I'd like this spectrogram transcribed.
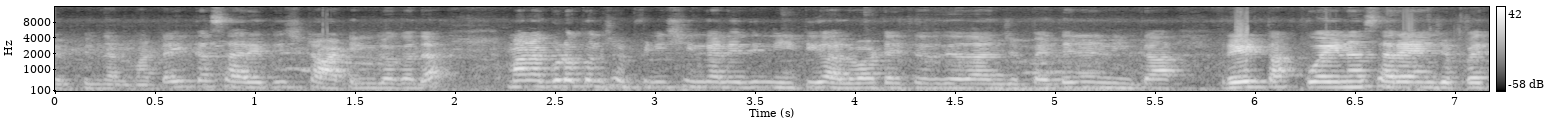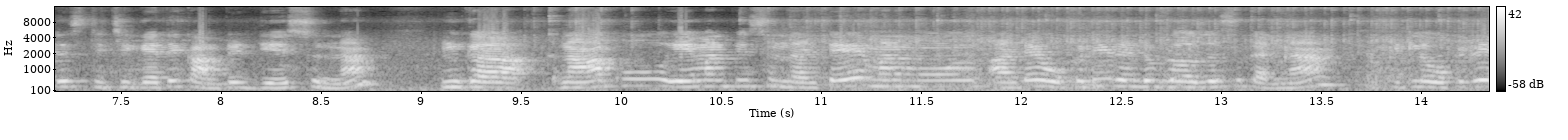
చెప్పింది అనమాట ఇంకా సరే అయితే స్టార్టింగ్లో కదా. మనకు కూడా కొంచెం ఫినిషింగ్ అనేది నీట్గా అలవాటు అవుతుంది కదా అని చెప్పి అయితే నేను ఇంకా రేట్ తక్కువైనా సరే అని చెప్పి అయితే స్టిచ్చింగ్ అయితే కంప్లీట్ చేస్తున్నా. ఇంకా నాకు ఏమనిపిస్తుంది అంటే మనము అంటే ఒకటి రెండు బ్లౌజెస్ కన్నా ఇట్లా ఒకటే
